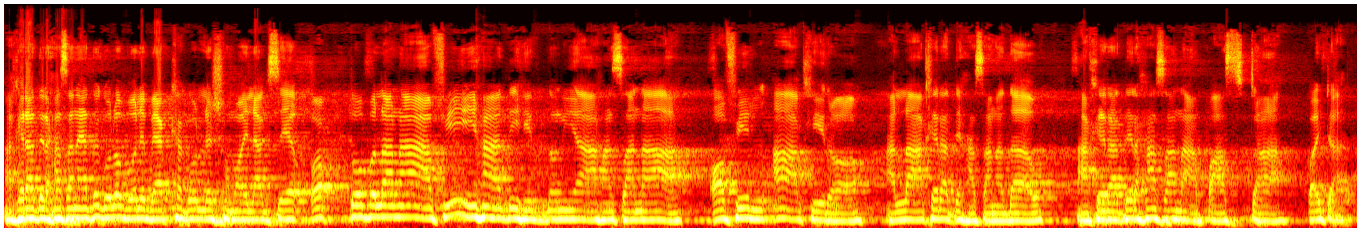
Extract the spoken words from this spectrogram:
আখেরাতের হাসানা এতগুলো বলে ব্যাখ্যা করলে সময় লাগছে। অক্তবলানা ফি হাদিহি দুনিয়া হাসানা, অফিল আখির। আল্লাহ আখেরাতে হাসানা দাও। আখেরাতের হাসানা পাঁচটা। কয়টা?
